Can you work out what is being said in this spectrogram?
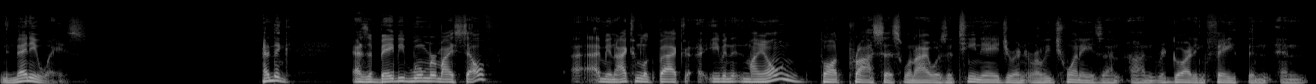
in many ways. I think as a baby boomer myself, I mean, I can look back uh, even in my own thought process when I was a teenager and early 20s on, on regarding faith and, and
